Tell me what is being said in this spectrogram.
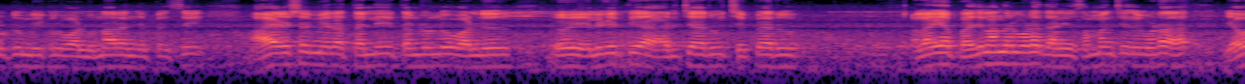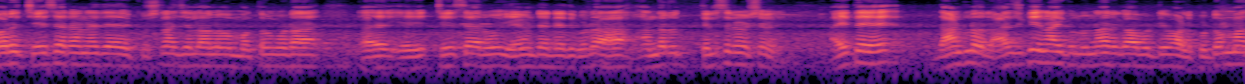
కుటుంబీకులు వాళ్ళు ఉన్నారని చెప్పేసి ఆయేషా మీద తల్లి తండ్రులు వాళ్ళు ఎలుగెత్తి అరిచారు చెప్పారు. అలాగే ప్రజలందరూ కూడా దానికి సంబంధించి కూడా ఎవరు చేశారనేది కృష్ణా జిల్లాలో మొత్తం కూడా చేశారు ఏమిటి అనేది కూడా అందరూ తెలిసిన విషయమే. అయితే దాంట్లో రాజకీయ నాయకులు ఉన్నారు కాబట్టి వాళ్ళ కుటుంబ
